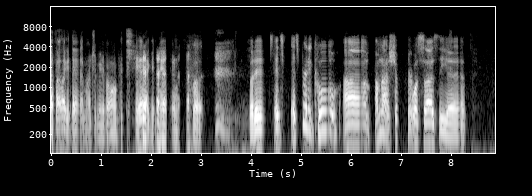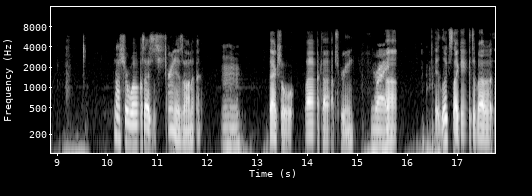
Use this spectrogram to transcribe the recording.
if I like it that much. I mean, if I want to pay it, I get it, but but it's it's it's pretty cool. Um, I'm not sure what size the uh, I'm not sure what size the screen is on it. Mm-hmm. The actual laptop screen. Right. Uh, it looks like it's about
